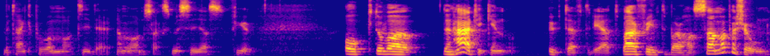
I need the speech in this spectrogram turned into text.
med tanke på vad man var tidigare, när man var någon slags messiasfigur. Och då var den här artikeln ute efter det, att varför inte bara ha samma person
